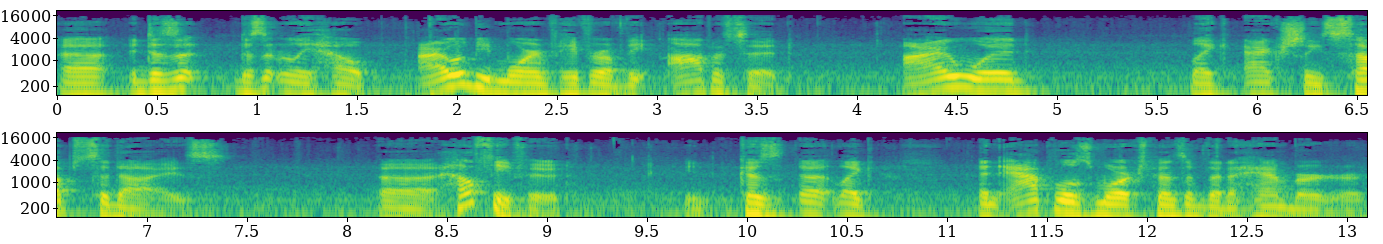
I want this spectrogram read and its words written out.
uh, it doesn't doesn't really help. I would be more in favor of the opposite. I would like actually subsidize uh, healthy food because uh, like an apple is more expensive than a hamburger,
